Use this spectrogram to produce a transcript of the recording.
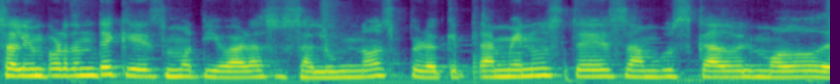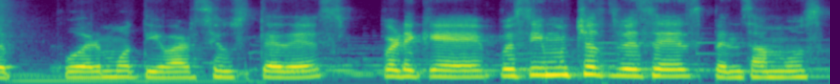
o sea, lo importante que es motivar a sus alumnos, pero que también ustedes han buscado el modo de poder motivarse a ustedes, porque pues sí, muchas veces pensamos,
